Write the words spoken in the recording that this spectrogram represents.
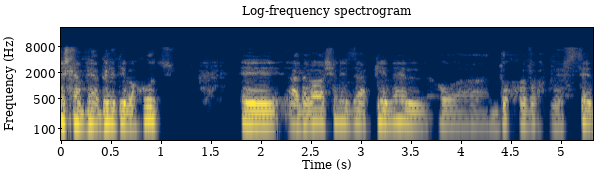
יש להם ability בחוץ. הדבר השני זה ה-P&L, או הדוח רווח והפסד,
